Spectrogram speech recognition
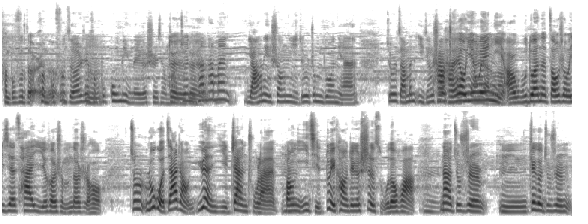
很不负责任，很不负责，而且很嗯。不公平的一个事情嘛？对对就你看他们养你生你就是这么多年，就是咱们已经是还要因为你而无端的遭受一些猜疑和什么的时候，就是如果家长愿意站出来帮嗯。你一起对抗这个世俗的话，嗯，那就是嗯，这个就是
